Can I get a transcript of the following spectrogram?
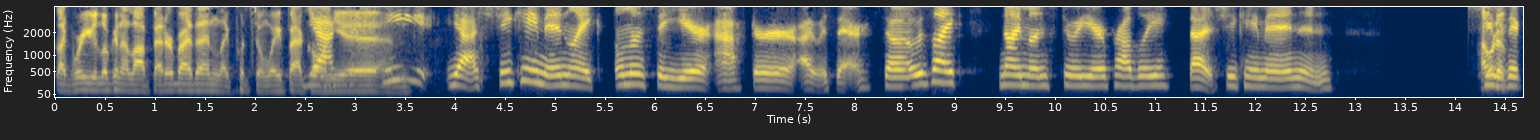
like were you looking a lot better by then? Like put some weight back yeah, on you. 'cause and- yeah, she came in like almost a year after I was there. So it was like nine months to a year probably that she came in and she was able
